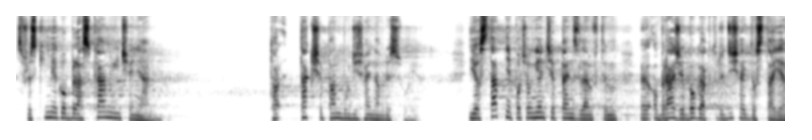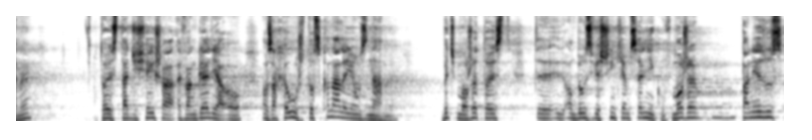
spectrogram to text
z wszystkimi jego blaskami i cieniami. To, tak się Pan Bóg dzisiaj nam rysuje. I ostatnie pociągnięcie pędzlem w tym e, obrazie Boga, który dzisiaj dostajemy, to jest ta dzisiejsza Ewangelia o, o Zacheusz, doskonale ją znamy. Być może to jest, on był zwierzchnikiem celników. Może Pan Jezus,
